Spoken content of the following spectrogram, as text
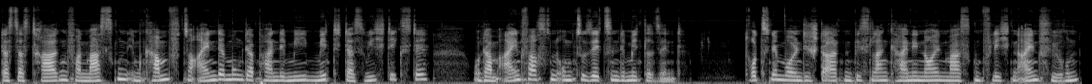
dass das Tragen von Masken im Kampf zur Eindämmung der Pandemie mit das wichtigste und am einfachsten umzusetzende Mittel sind. Trotzdem wollen die Staaten bislang keine neuen Maskenpflichten einführen,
